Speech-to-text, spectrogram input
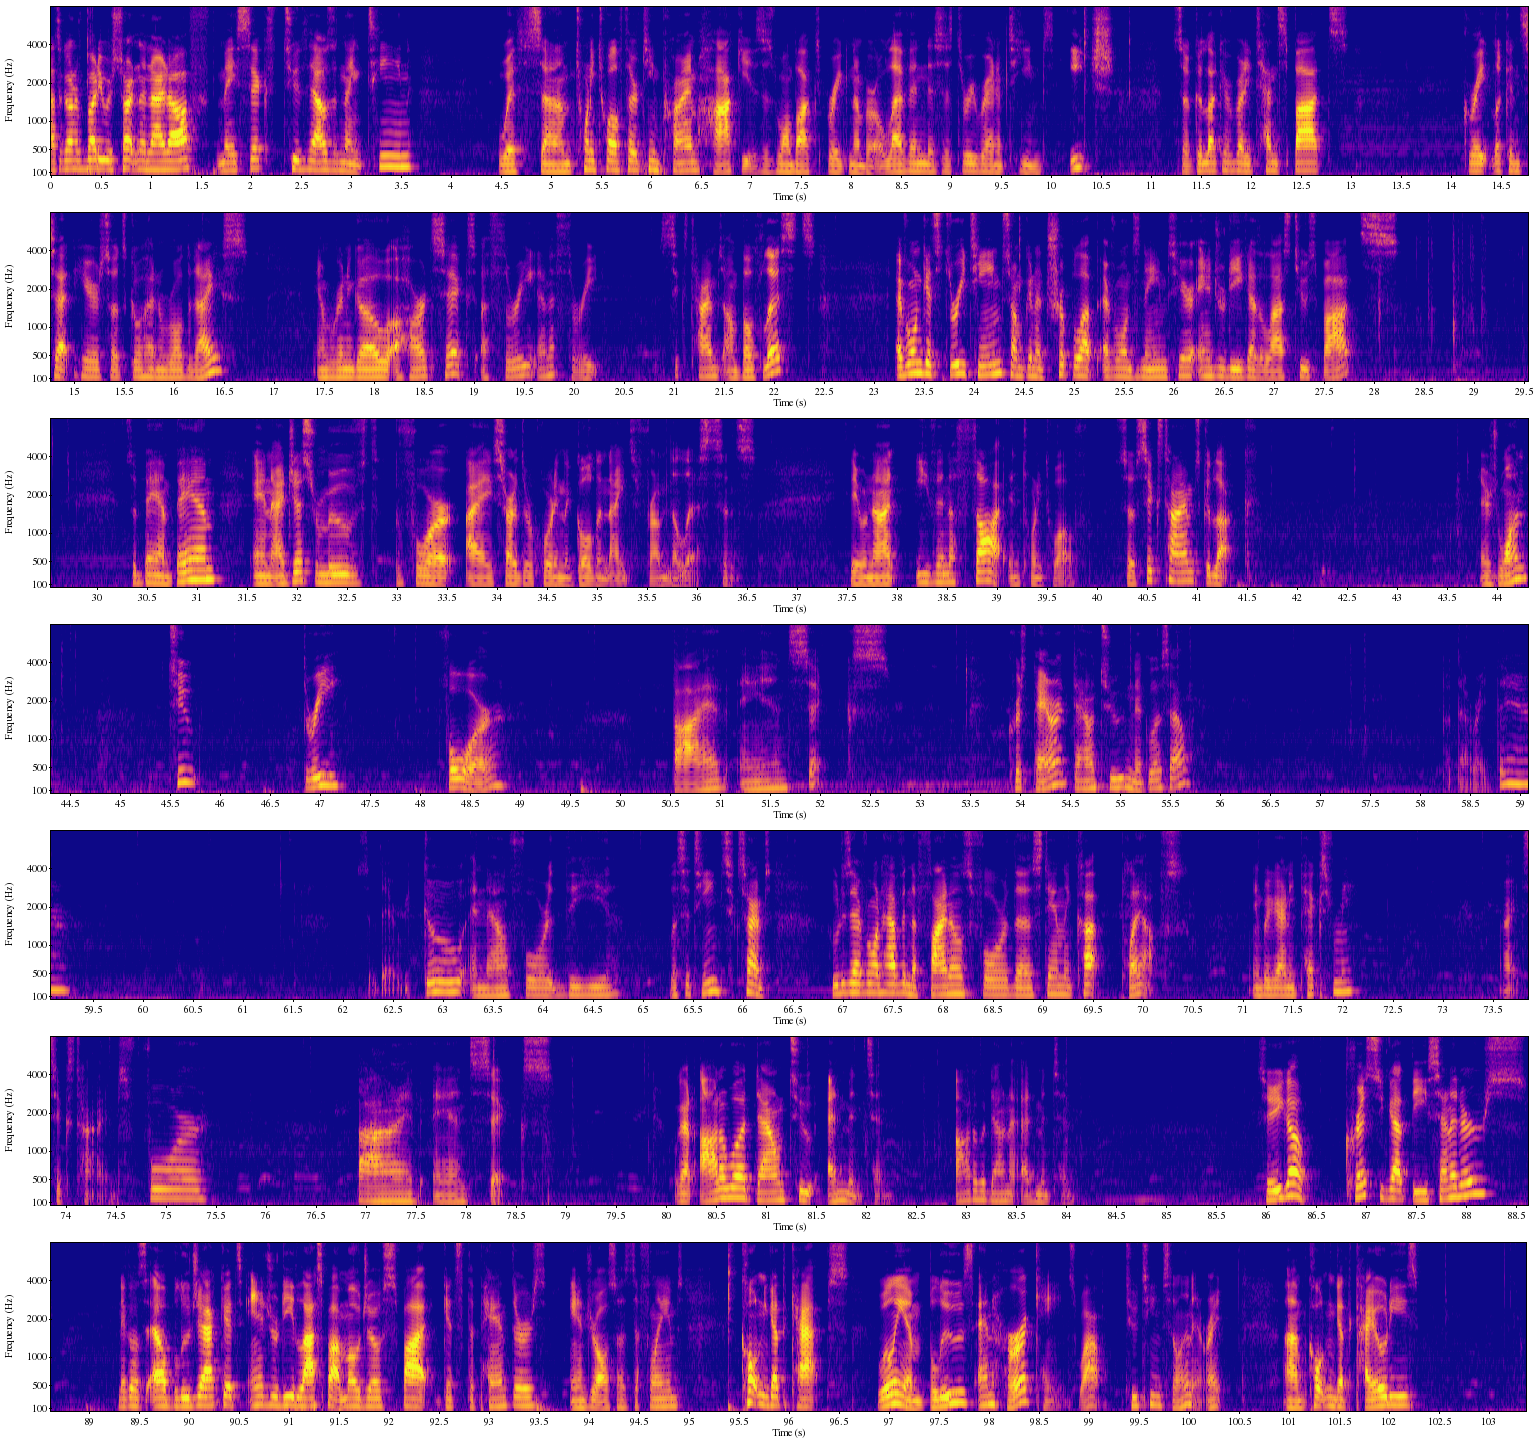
How's it going, everybody? We're starting the night off May 6th, 2019, with some 2012 13 Prime Hockey. This is one box break number 11. This is three random teams each. So good luck, everybody. 10 spots. Great looking set here. So let's go ahead and roll the dice. And we're going to go a hard six, a three, and a three. Six times on both lists. Everyone gets three teams, so I'm going to triple up everyone's names here. Andrew D got the last two spots. So bam, bam. And I just removed, before I started the recording, the Golden Knights from the list since they were not even a thought in 2012. So six times, good luck. There's one, two, three, four, five, and six. Chris Parent down to Nicholas L. Put that right there. So there we go. And now for the listed team, six times. Who does everyone have in the finals for the Stanley Cup playoffs? Anybody got any picks for me? All right, six times. Four, five, and six. We got Ottawa down to Edmonton. Ottawa down to Edmonton. So here you go. Chris, you got the Senators. Nicholas L. Blue Jackets. Andrew D. Last Spot Mojo. Spot gets the Panthers. Andrew also has the Flames. Colton, got the Caps. William, Blues and Hurricanes. Wow. Two teams still in it, right? Um, Colton got the Coyotes.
